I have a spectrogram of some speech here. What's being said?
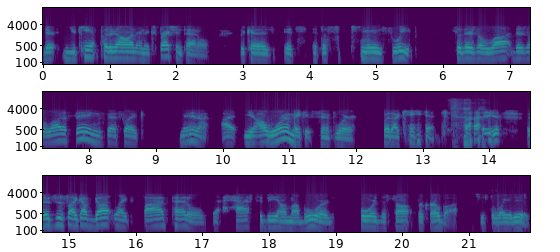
There you can't put it on an expression pedal because it's it's a smooth sweep. So there's a lot there's a lot of things that's like, man, I, I you know I want to make it simpler, but I can't. it's just like I've got like five pedals that have to be on my board for the song for Crowbot. It's just the way it is.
